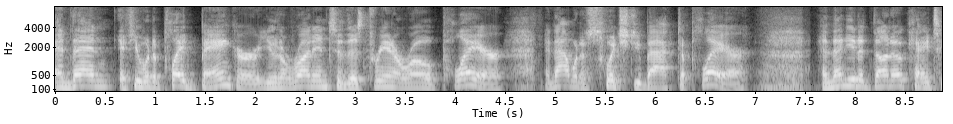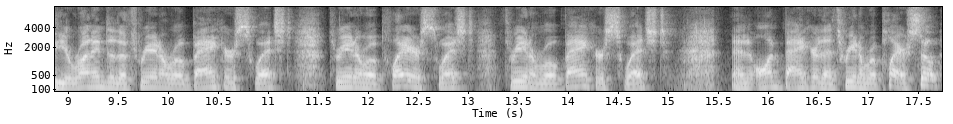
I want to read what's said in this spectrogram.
and then if you would have played banker, you'd have run into this three in a row player, and that would have switched you back to player. And then you'd have done okay till you run into the three in a row banker switched, three in a row player switched, three in a row banker switched, then on banker, then three in a row player. So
